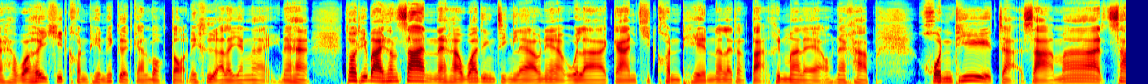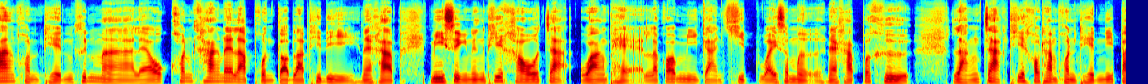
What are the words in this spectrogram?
นะครับว่าเฮ้ยคิดคอนเทนต์ให้เกิดการบอกต่อนี่คืออะไรยังไงนะฮะต้องอธิบายสั้นๆนะครับว่าจริงๆแล้วเนี่ยเวลาการคิดคอนเทนต์อะไรต่างๆขึ้นมาแล้วนะครับ คนที่จะสามารถสร้างคอนเทนต์ขึ้นมาแล้วค่อนข้างได้รับผลตอบรับที่ดีนะครับ มีสิ่งหนึ่งที่เขาจะวางแผนแล้วก็มีการคิดไว้เสมอนะครับ ก็คือหลังจากที่เขาทำคอนเทนต์นี้ไป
